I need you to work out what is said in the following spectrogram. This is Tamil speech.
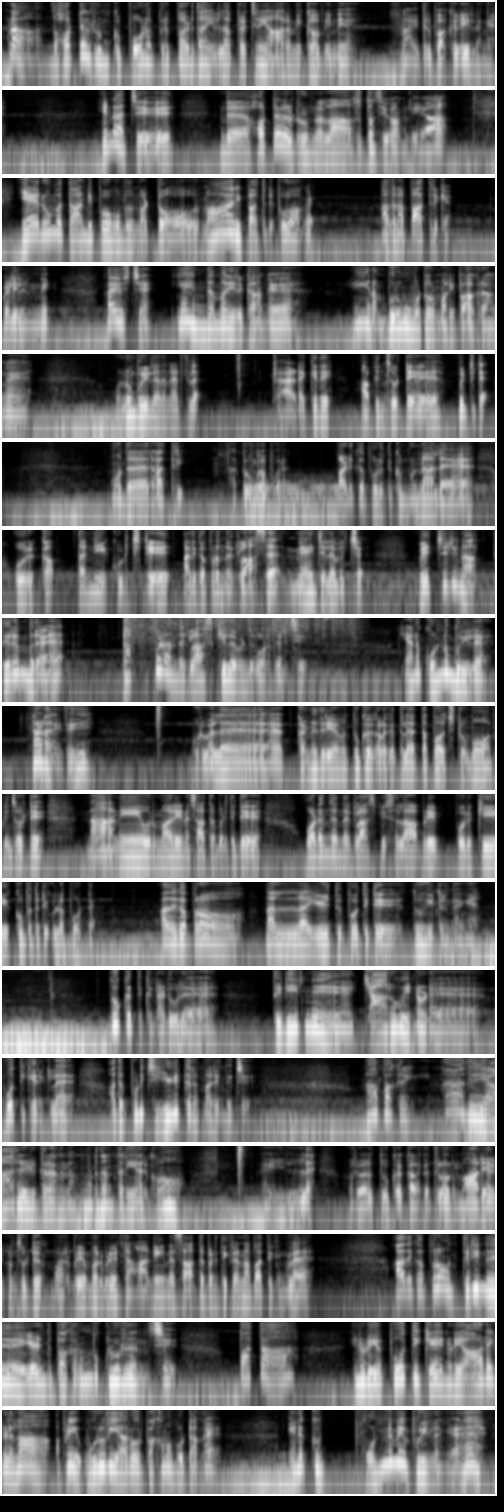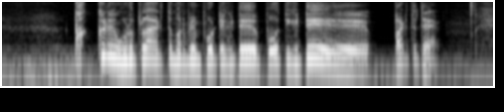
ஆனால் இந்த ஹோட்டல் ரூமுக்கு போன பிற்பாடு தான் எல்லா பிரச்சனையும் ஆரம்பிக்கும் அப்படின்னு நான் எதிர்பார்க்கவே இல்லைங்க. என்னாச்சு? இந்த ஹோட்டல் ரூம்லலாம் சுத்தம் செய்வாங்க இல்லையா? என் ரூமை தாண்டி போகும்போது மட்டும் ஒரு மாதிரி பார்த்துட்டு போவாங்க. அதை நான் பார்த்துருக்கேன். வெளியில் நின்று நான் யோசித்தேன் ஏன் இந்த மாதிரி இருக்காங்க? ஏன் நம்ம ரூமை மட்டும் ஒரு மாதிரி பார்க்குறாங்க? ஒன்றும் புரியல அந்த நேரத்தில். கிடக்குது அப்படின்னு சொல்லிட்டு விட்டுட்டேன். முத ராத்திரி நான் தூங்க போகிறேன் படுக்க போகிறதுக்கு முன்னால் ஒரு கப் தண்ணியை குடிச்சிட்டு அதுக்கப்புறம் அந்த கிளாஸை மேஜில் வச்சேன். வச்சுட்டு நான் திரும்புகிறேன் டப்புன்னு அந்த கிளாஸ் கீழே விழுந்து உடஞ்சிருச்சு. எனக்கு ஒன்றும் புரியல. என்னடா இது? ஒருவேளை கண்ணு தெரியாமல் தூக்க கலக்கத்தில் தப்பாக வச்சுட்டோமோ அப்படின்னு சொல்லிட்டு நானே ஒரு மாதிரி என்னை சாத்தப்படுத்திட்டு உடஞ்ச அந்த கிளாஸ் பீஸெல்லாம் அப்படியே பொறுக்கி குப்பை தொட்டிக்குள்ளே போட்டேன். அதுக்கப்புறம் நல்லா இழுத்து போத்திட்டு தூங்கிட்டு இருந்தேங்க. தூக்கத்துக்கு நடுவில் திடீர்னு யாரோ என்னோட போத்திக்க இருக்குல்ல அதை பிடிச்சி இழுக்கிற மாதிரி இருந்துச்சு. நான் பார்க்குறேன் என்ன அது? யார் இழுக்கிறாங்க? நம்ம மட்டும் தான் தனியாக இருக்கோம். இல்லை ஒரு வேளை தூக்க கலக்கத்தில் ஒரு மாதிரியாக இருக்குன்னு சொல்லிட்டு மறுபடியும் மறுபடியும் நானே என்னை சாத்தப்படுத்திக்கிறேன்னா பார்த்துக்குங்களேன் அதுக்கப்புறம் திடீர்னு எழுந்து பார்க்க ரொம்ப குளிர்னு இருந்துச்சு. பார்த்தா என்னுடைய போத்திக்க என்னுடைய ஆடைகளெல்லாம் அப்படியே உருவி யாரோ ஒரு பக்கமாக போட்டாங்க. எனக்கு ஒன்றுமே புரியலங்க. டக்குன்னு உடுப்புலாம் எடுத்து மறுபடியும் போட்டுக்கிட்டு போத்திக்கிட்டு படுத்துட்டேன்.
